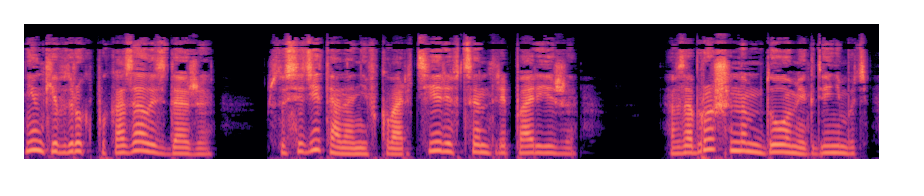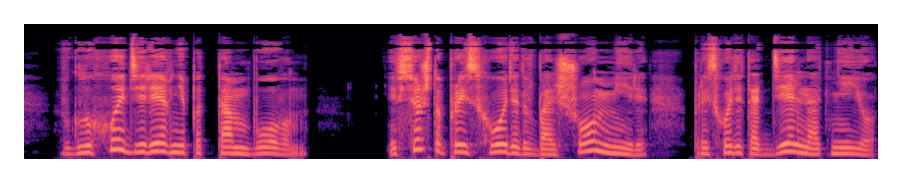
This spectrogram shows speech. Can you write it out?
Нинке вдруг показалось даже, что сидит она не в квартире в центре Парижа, а в заброшенном доме где-нибудь в глухой деревне под Тамбовом, и все, что происходит в большом мире, происходит отдельно от нее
